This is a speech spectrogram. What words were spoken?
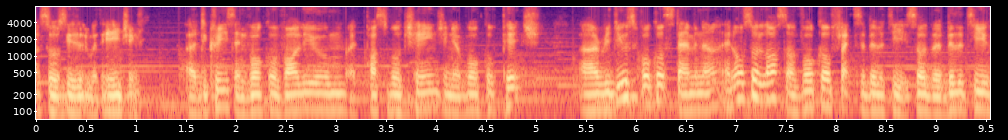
associated with aging. A decrease in vocal volume, a possible change in your vocal pitch, uh, reduced vocal stamina, and also loss of vocal flexibility, so the ability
